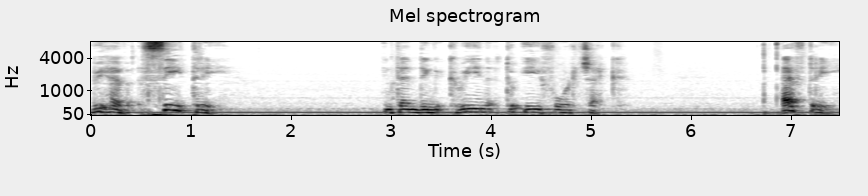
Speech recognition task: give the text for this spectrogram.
We have c3, intending queen to e4 check. f3,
